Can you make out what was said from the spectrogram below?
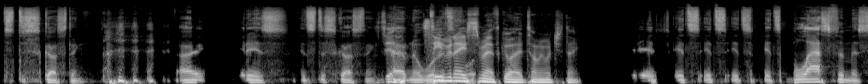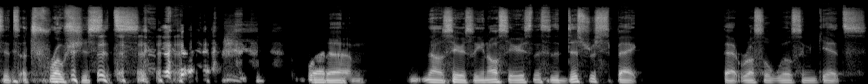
It's disgusting. I it is. It's disgusting. I have no words. Stephen A. for it. Smith, go ahead. Tell me what you think. It is. It's it's it's it's blasphemous. It's atrocious. It's but um no, seriously, in all seriousness, the disrespect that Russell Wilson gets,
